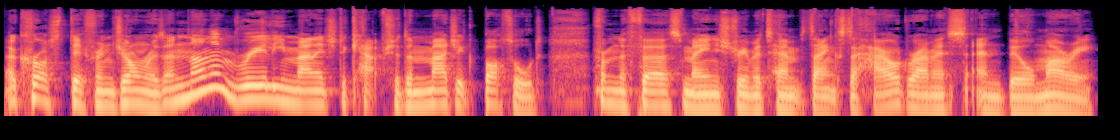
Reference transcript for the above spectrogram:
across different genres, and none of them really managed to capture the magic bottled from the first mainstream attempt thanks to Harold Ramis and Bill Murray.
